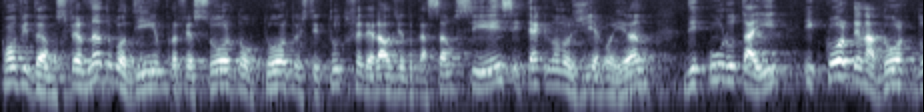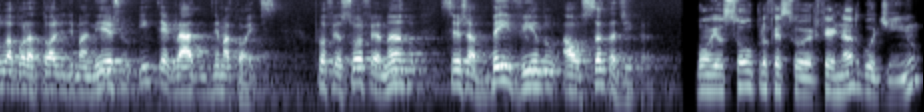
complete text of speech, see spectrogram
convidamos Fernando Godinho, professor, doutor do Instituto Federal de Educação, Ciência e Tecnologia Goiano, de Urutaí e coordenador do Laboratório de Manejo Integrado de Nematóides. Professor Fernando, seja bem-vindo ao Santa Dica. Bom, eu sou o professor Fernando Godinho,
